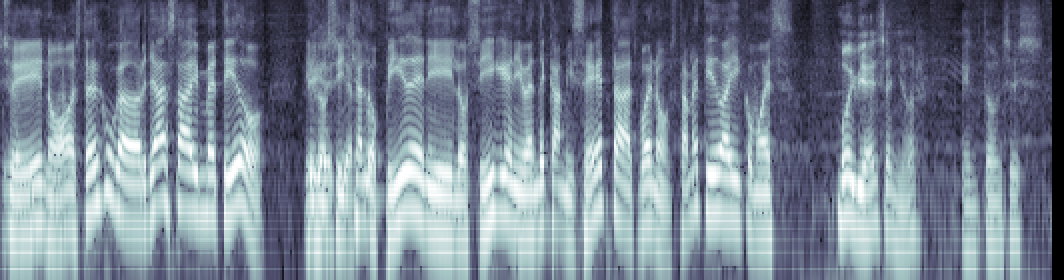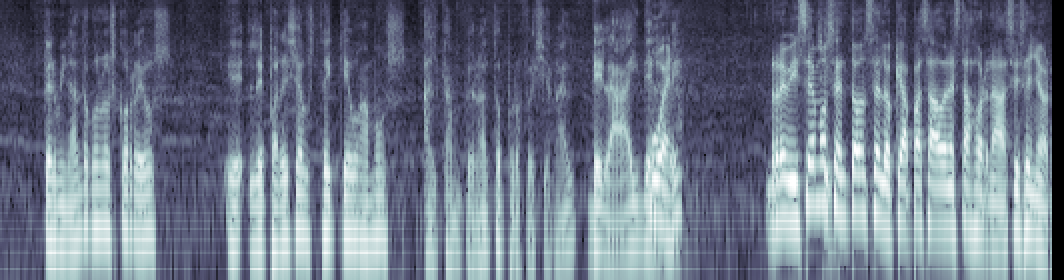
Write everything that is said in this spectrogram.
Sí, no, este jugador ya está ahí metido. Y Sí, los hinchas lo piden y lo siguen y vende camisetas. Bueno, está metido ahí como es. Muy bien, señor. Entonces, terminando con los correos, eh, ¿le parece a usted que vamos al campeonato profesional de la A y de la Bueno. B? Revisemos Sí. entonces lo que ha pasado en esta jornada, sí señor.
